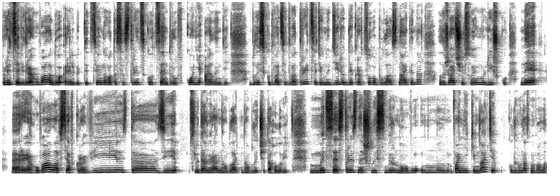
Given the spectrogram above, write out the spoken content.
Поліція відреагувала до реабілітаційного та сестринського центру в Коні Айленді близько 22.30 у неділю, де Кравцова була знайдена лежачою у своєму ліжку. Не реагувала вся в крові та зі слідами ран на обличчі та голові. Медсестри знайшли Смірнову у ванній кімнаті, коли вона змивала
